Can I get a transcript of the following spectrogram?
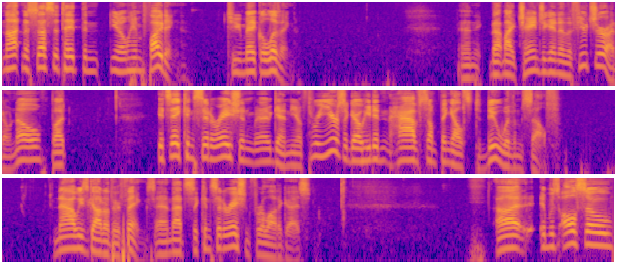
not necessitate the you know him fighting to make a living. And that might change again in the future, I don't know, but it's a consideration. Again, you know, 3 years ago he didn't have something else to do with himself. Now he's got other things, and that's a consideration for a lot of guys. Uh, it was also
